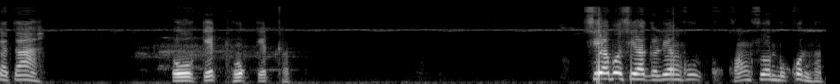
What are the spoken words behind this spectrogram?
ก็จ้าตัวเก็ดหกเก็ดครับ เสียบ่เสียก็เรื่องของส่วนบุคคลครับ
